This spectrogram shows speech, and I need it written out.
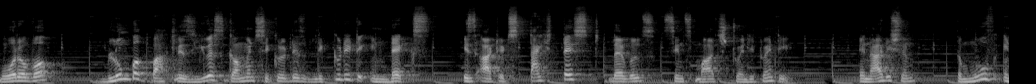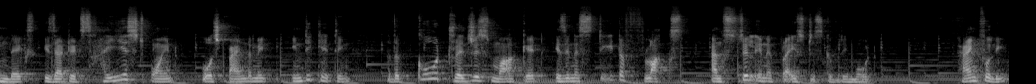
Moreover, Bloomberg Barclays US government securities liquidity index is at its tightest levels since March 2020. In addition, the MOVE index is at its highest point post pandemic, indicating that the core treasuries market is in a state of flux and still in a price discovery mode. Thankfully,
